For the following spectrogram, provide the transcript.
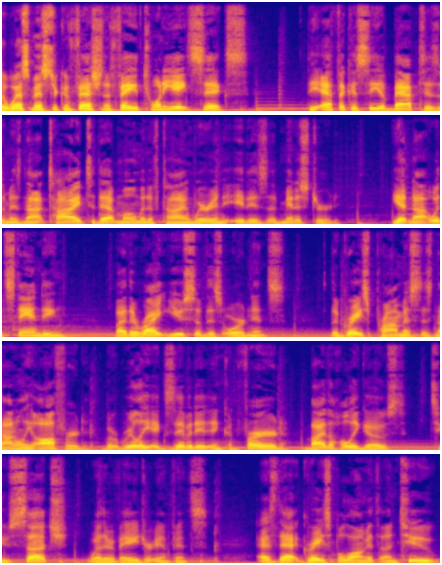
The Westminster Confession of Faith 28 6. The efficacy of baptism is not tied to that moment of time wherein it is administered. Yet, notwithstanding, by the right use of this ordinance, the grace promised is not only offered, but really exhibited and conferred by the Holy Ghost to such, whether of age or infants, as that grace belongeth unto,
